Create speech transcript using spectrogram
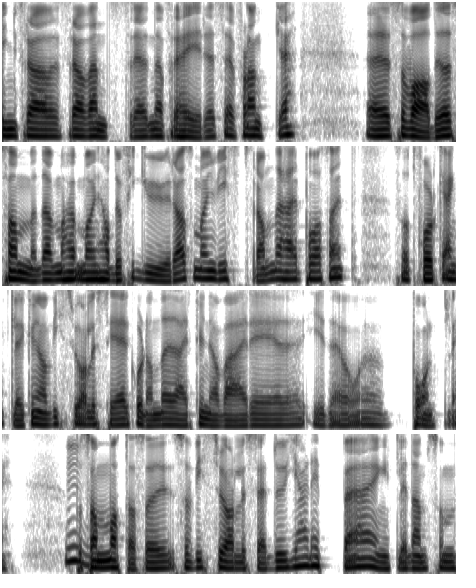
inn fra, fra venstre fra høyres flanke. Så var det jo det samme. Man hadde jo figurer som man viste fram det her på. sant? Så at folk enklere kunne visualisere hvordan det der kunne være i, i det på ordentlig. Mm. På samme måte så, så visualiserer du hjelper egentlig dem som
